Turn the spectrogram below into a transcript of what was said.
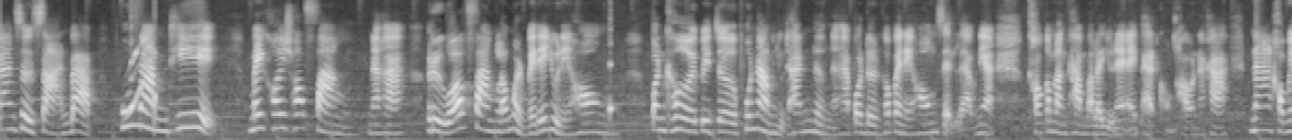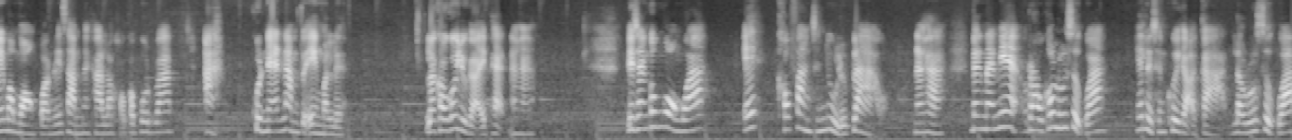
การสื่อสารแบบผู้นำที่ ไม่ค่อยชอบฟังนะคะ หรือว่าฟังแล้วเหมือนไม่ได้อยู่ในห้องปอนเคยไปเจอผู้นำอยู่ท่านหนึ่งนะคะปอนเดินเข้าไปในห้องเสร็จแล้วเนี่ยเขากำลังทำอะไรอยู่ใน iPad ของเขานะคะ หน้าเขาไม่มามองปอนด้วยซ้ำนะคะ แล้วเขาก็พูดว่าอะคุณแนะนำตัวเองมาเลย แล้วเขาก็อยู่กับ iPad นะคะ ดิฉันก็งงว่า เอ๊ะเขาฟังฉันอยู่หรือเปล่านะคะ ดังนั้นเนี่ยเราก็รู้สึกว่าเอ๊ะหรือฉันคุยกับอากาศ เรารู้สึกว่า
